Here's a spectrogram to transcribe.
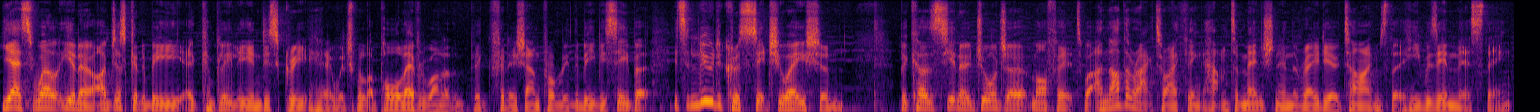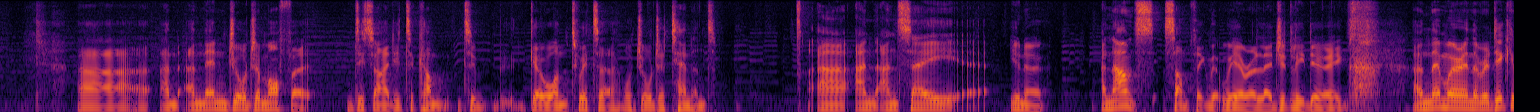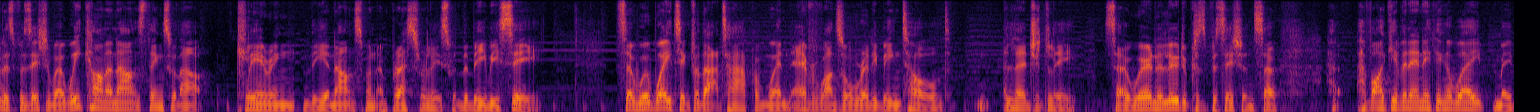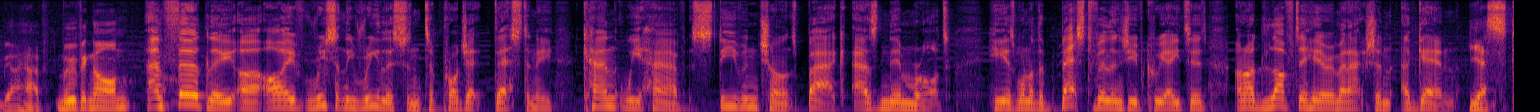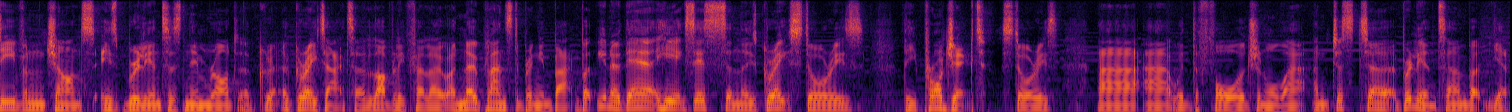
Yes, well, you know, I'm just going to be uh, completely indiscreet here, which will appall everyone at the Big Finish and probably the BBC. But it's a ludicrous situation because, you know, Georgia Moffat, well, another actor I think happened to mention in the Radio Times that he was in this thing. Uh, and, and then Georgia Moffat decided to come to go on Twitter, or Georgia Tennant, uh, and, and say, uh, you know, announce something that we are allegedly doing. And then we're in the ridiculous position where we can't announce things without clearing the announcement and press release with the BBC. So we're waiting for that to happen when everyone's already been told, allegedly. So we're in a ludicrous position. So have I given anything away? Maybe I have. Moving on. And thirdly, uh, I've recently re listened to Project Destiny. Can we have Stephen Chance back as Nimrod? He is one of the best villains you've created, and I'd love to hear him in action again. Yes, Stephen Chance is brilliant as Nimrod, a, gr- a great actor, lovely fellow, and no plans to bring him back. But, you know, there he exists and those great stories, the project stories, uh, uh, with the Forge and all that, and just uh, brilliant. Um, but, yeah,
